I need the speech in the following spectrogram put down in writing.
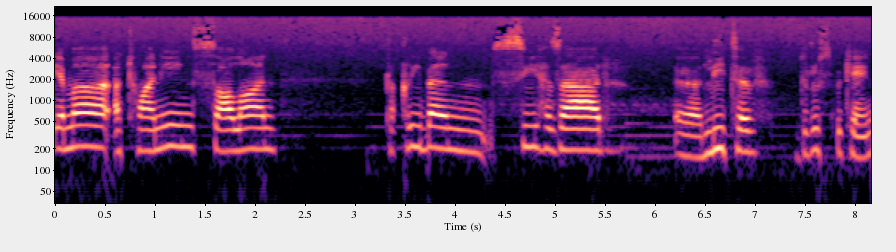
ئێمە ئەتوانین ساڵان تەقریبەن سی هەزار لیتر دروست بکەین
